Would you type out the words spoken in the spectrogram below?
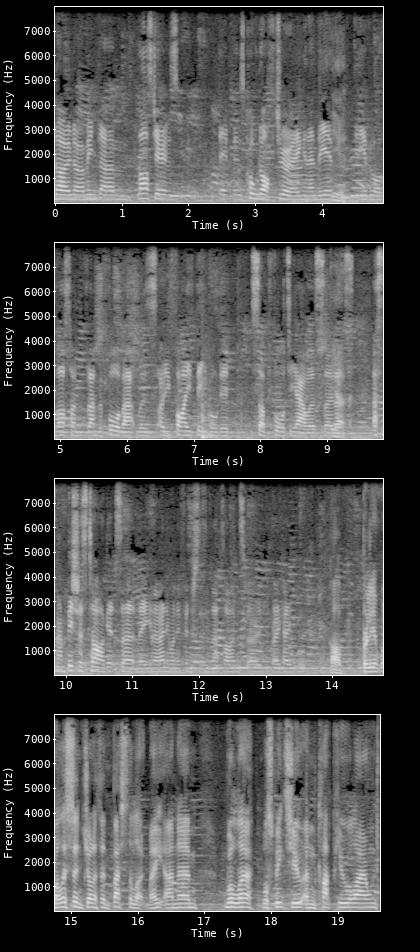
No, no. I mean, um, last year it was it, it was called off during, and then the year, Yeah. the year well, the last time ran before that was only five people did sub 40 hours. So that's that's an ambitious target. Certainly, you know, anyone who finishes in that time is very very capable. Oh, brilliant. Well, listen, Jonathan, best of luck, mate, and um, we'll uh, we'll speak to you and clap you around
